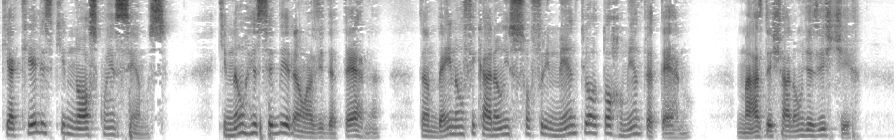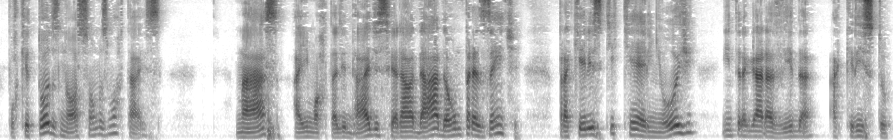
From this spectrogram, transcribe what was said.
que aqueles que nós conhecemos, que não receberão a vida eterna, também não ficarão em sofrimento e ao tormento eterno, mas deixarão de existir, porque todos nós somos mortais. Mas a imortalidade será dada a um presente para aqueles que querem hoje entregar a vida a Cristo,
